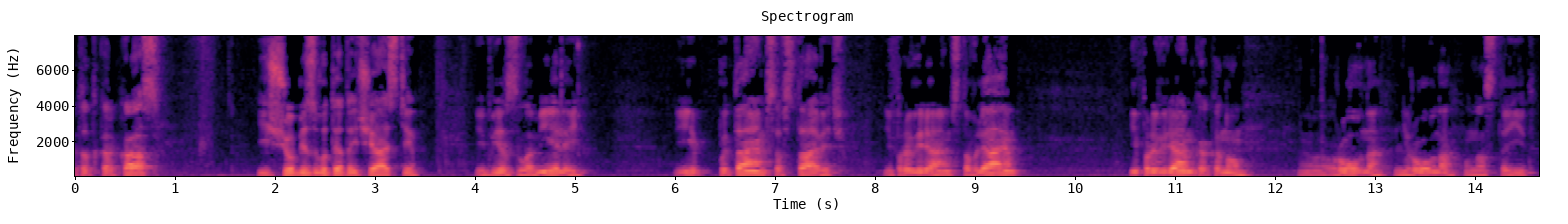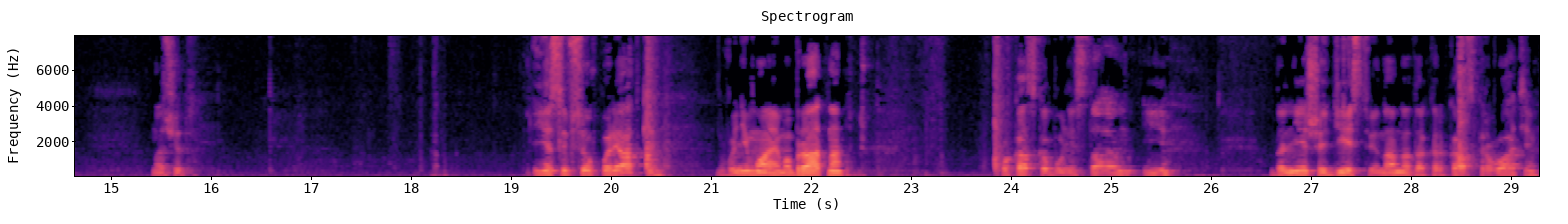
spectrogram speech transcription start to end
этот каркас еще без вот этой части и без ламелей. И пытаемся вставить и проверяем. Вставляем и проверяем, как оно э, ровно, неровно у нас стоит. Значит, если все в порядке, вынимаем обратно. Пока скобу не ставим и дальнейшие действия. Нам надо каркас кровати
